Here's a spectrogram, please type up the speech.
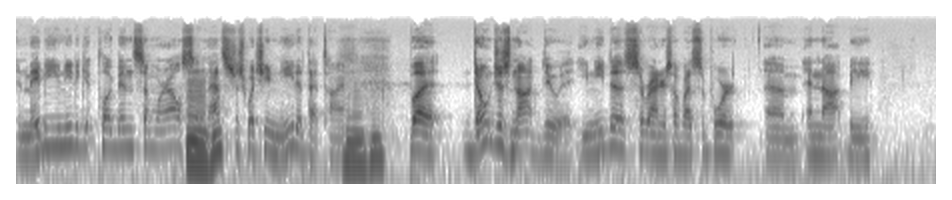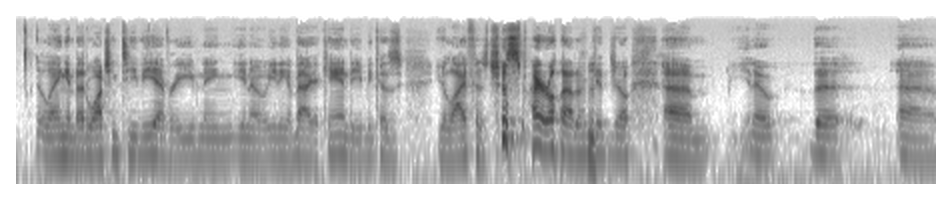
and maybe you need to get plugged in somewhere else and that's just what you need at that time but don't just not do it you need to surround yourself by support um, and not be laying in bed watching TV every evening, you know, eating a bag of candy because your life has just spiraled out of control. Um, you know, the uh,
